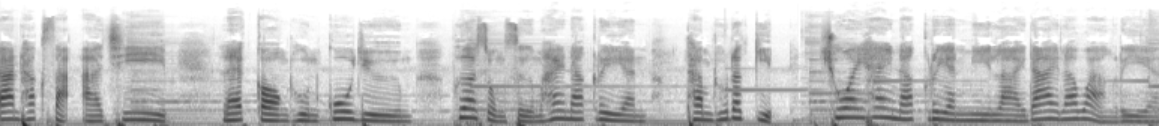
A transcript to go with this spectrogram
ด้านทักษะอาชีพ และกองทุนกู้ยืม เพื่อส่งเสริมให้นักเรียนทำธุรกิจ ช่วยให้นักเรียนมีรายได้ระหว่างเรียน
